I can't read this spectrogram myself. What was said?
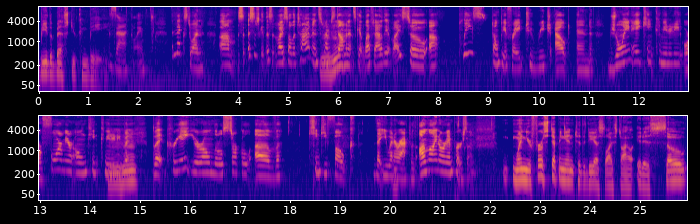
be the best you can be. Exactly. The next one. Um, submissives get this advice all the time, and sometimes Mm-hmm. dominants get left out of the advice. So uh, please don't be afraid to reach out and join a kink community or form your own kink community, Mm-hmm. but but create your own little circle of kinky folk that you interact with, online or in person. when you're first stepping into the DS lifestyle, it is so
